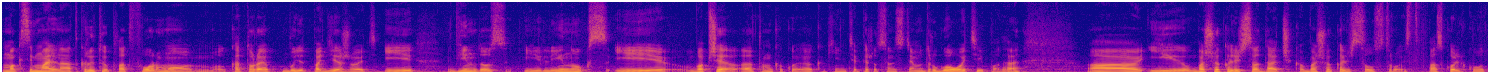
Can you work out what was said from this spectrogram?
максимально открытую платформу, которая будет поддерживать и Windows, и Linux, и вообще а, там какие-нибудь операционные системы другого типа, да, и большое количество датчиков, большое количество устройств, поскольку вот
